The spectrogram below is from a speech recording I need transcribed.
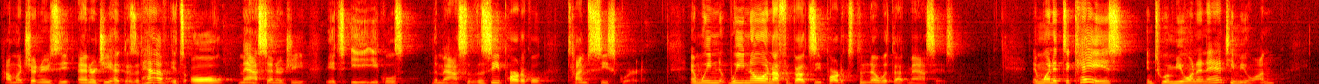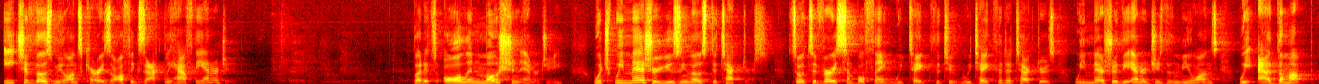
How much energy, does it have? It's all mass energy. It's E equals the mass of the z particle times c squared. And we, we know enough about z particles to know what that mass is. And when it decays into a muon and anti-muon, each of those muons carries off exactly half the energy. But it's all in motion energy, which we measure using those detectors. So it's a very simple thing. We take the, two, we take the detectors, we measure the energies of the muons, we add them up.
